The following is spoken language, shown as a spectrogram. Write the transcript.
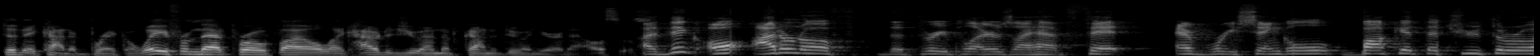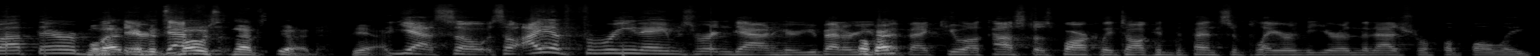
Do they kind of break away from that profile? Like, how did you end up kind of doing your analysis? I think all, I don't know if the three players I have fit every single bucket that you throw out there, well, but that, they're definitely, most, that's good. Yeah. Yeah. So, so I have three names written down here. You better, you okay. bet that QL Kostos Barkley talking defensive player of the year in the National Football League.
